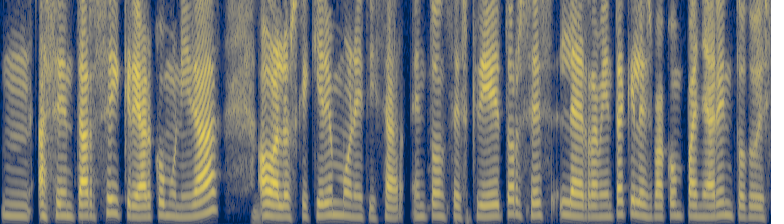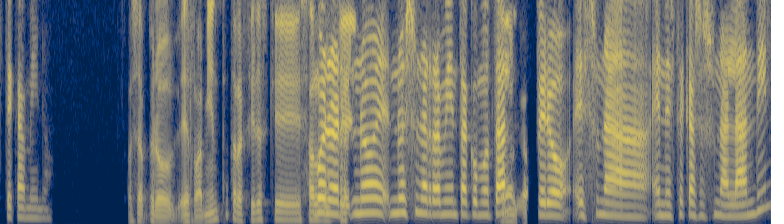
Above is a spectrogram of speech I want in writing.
mm, asentarse y crear comunidad o a los que quieren monetizar. Entonces, Creators es la herramienta que les va a acompañar en todo este camino. O sea, pero herramienta te refieres que es algo Bueno, que... no, no es una herramienta como tal, pero es una, en este caso es una landing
